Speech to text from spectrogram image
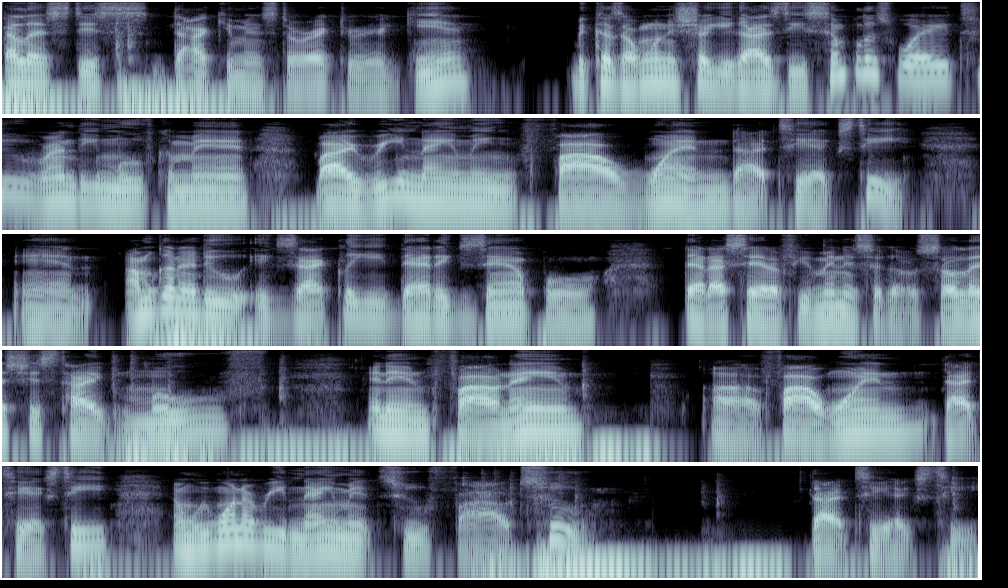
ls this documents directory again because I want to show you guys the simplest way to run the move command by renaming file1.txt. And I'm going to do exactly that example that I said a few minutes ago. So let's just type move and then file name, uh, file1.txt, and we want to rename it to file2.txt.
